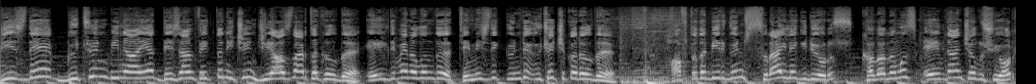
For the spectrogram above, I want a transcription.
Bizde bütün binaya dezenfektan için cihazlar takıldı. Eldiven alındı. Temizlik günde 3'e çıkarıldı. Haftada bir gün sırayla gidiyoruz. Kalanımız evden çalışıyor.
